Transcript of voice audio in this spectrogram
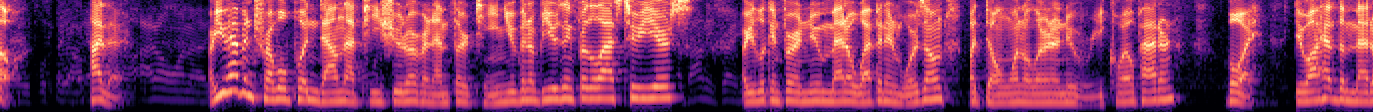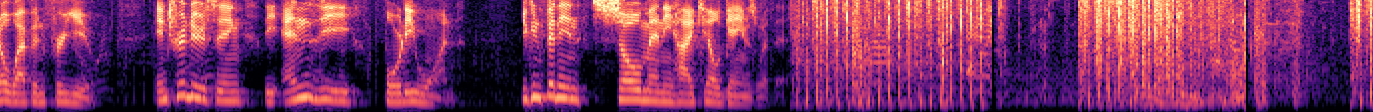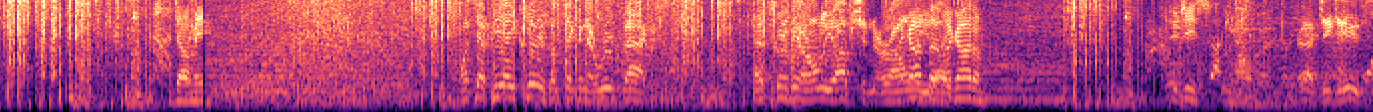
Oh, hi there. Are you having trouble putting down that pea shooter of an M13 you've been abusing for the last two years? Are you looking for a new meta weapon in Warzone but don't want to learn a new recoil pattern? Boy, do I have the meta weapon for you. Introducing the NZ41. You can fit in so many high kill games with it. Dummy. Once that PA clears, I'm taking that roof back. That's going to be our only option, or our I got only them. I got him. GG's. yeah, GG's.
